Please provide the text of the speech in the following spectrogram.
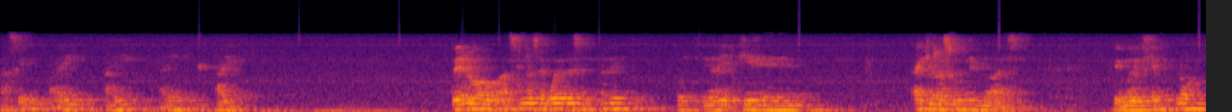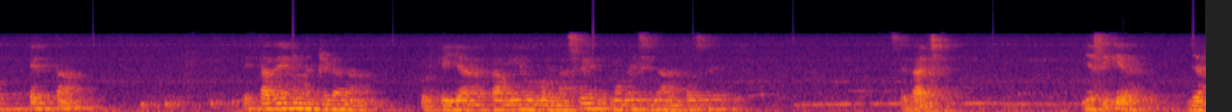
así, ahí, ahí, ahí, ahí. Pero así no se puede presentar esto, porque hay que, hay que resumirlo a eso. Que por ejemplo, esta, esta D no me entrega nada, porque ya está unido con la C, no me dice nada, entonces se tacha. Y así queda, ¿ya?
